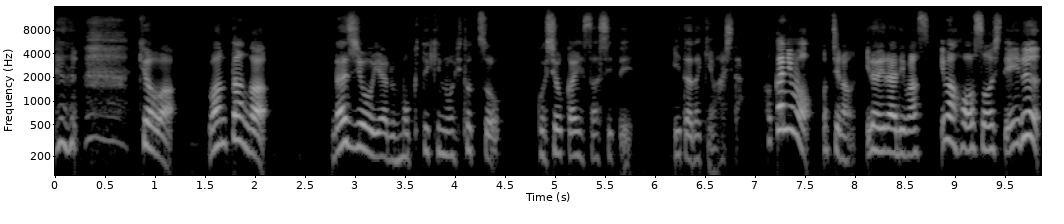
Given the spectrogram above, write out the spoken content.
今日はワンタンがラジオをやる目的の一つをご紹介させていただきました。他にももちろんいろいろあります。今放送している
